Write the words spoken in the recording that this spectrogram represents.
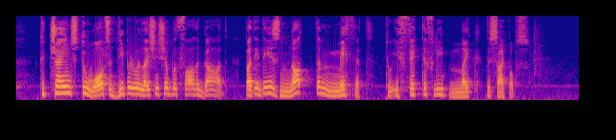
to change towards a deeper relationship with Father God, but it is not the method to effectively make disciples.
